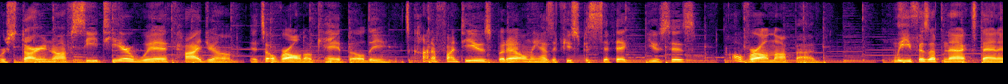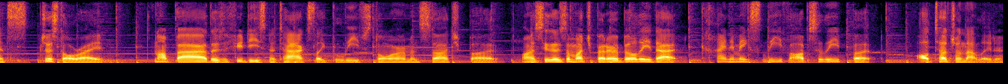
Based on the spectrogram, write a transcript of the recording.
We're starting off C tier with High Jump. It's overall an okay ability. It's kind of fun to use, but it only has a few specific uses. Overall, not bad. Leaf is up next, and it's just alright. It's not bad. There's a few decent attacks like the Leaf Storm and such, but honestly, there's a much better ability that kind of makes Leaf obsolete, but I'll touch on that later.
